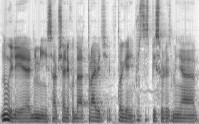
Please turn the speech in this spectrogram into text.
Ну, или они мне не сообщали, куда отправить. В итоге они просто списывали из меня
